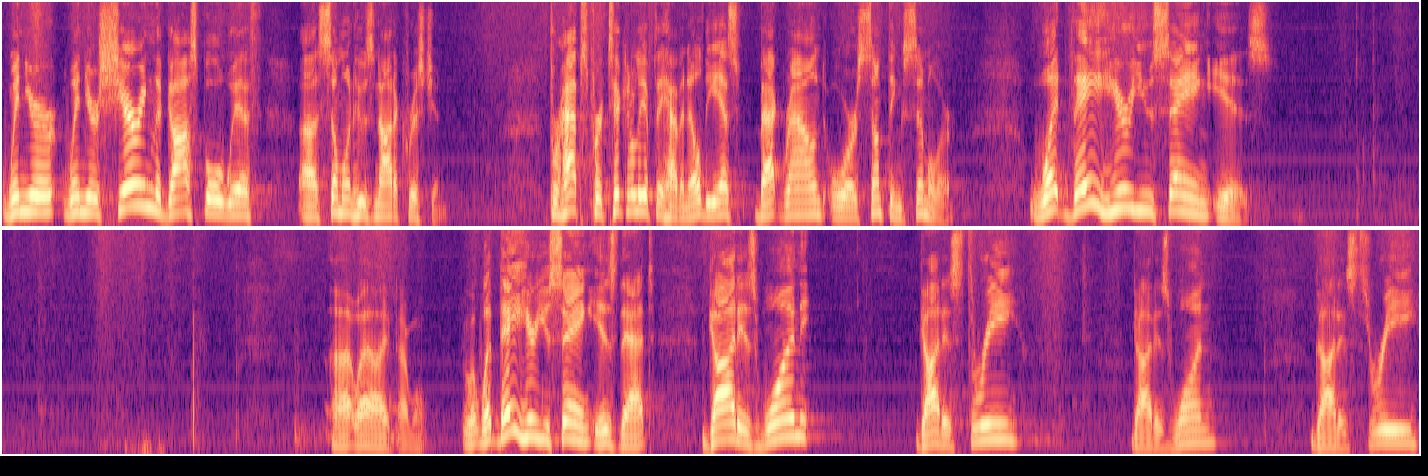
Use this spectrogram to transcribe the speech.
When you're, when you're sharing the gospel with uh, someone who's not a Christian, perhaps particularly if they have an LDS background or something similar, what they hear you saying is, uh, well, I, I won't. What they hear you saying is that God is one, God is three, God is one, God is three,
